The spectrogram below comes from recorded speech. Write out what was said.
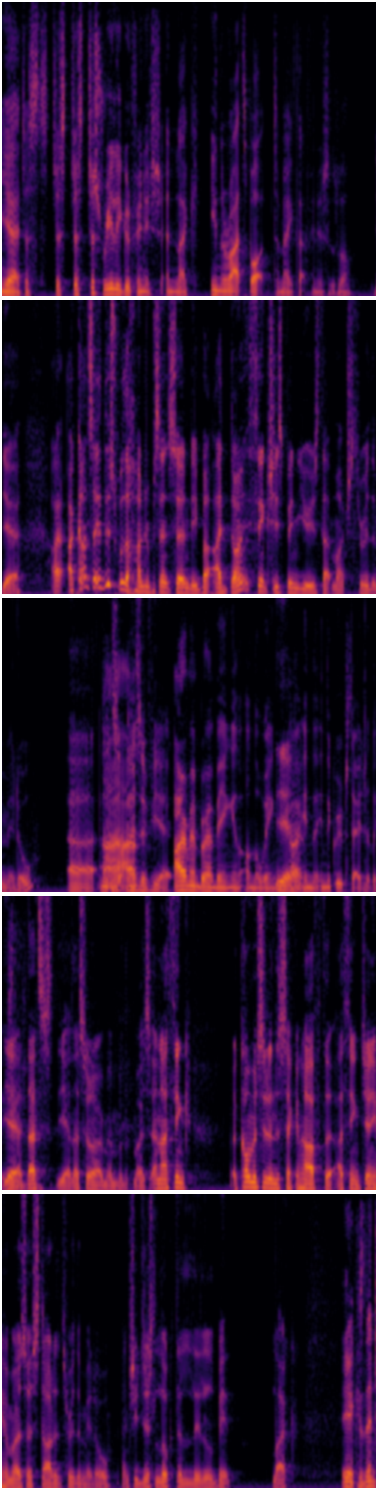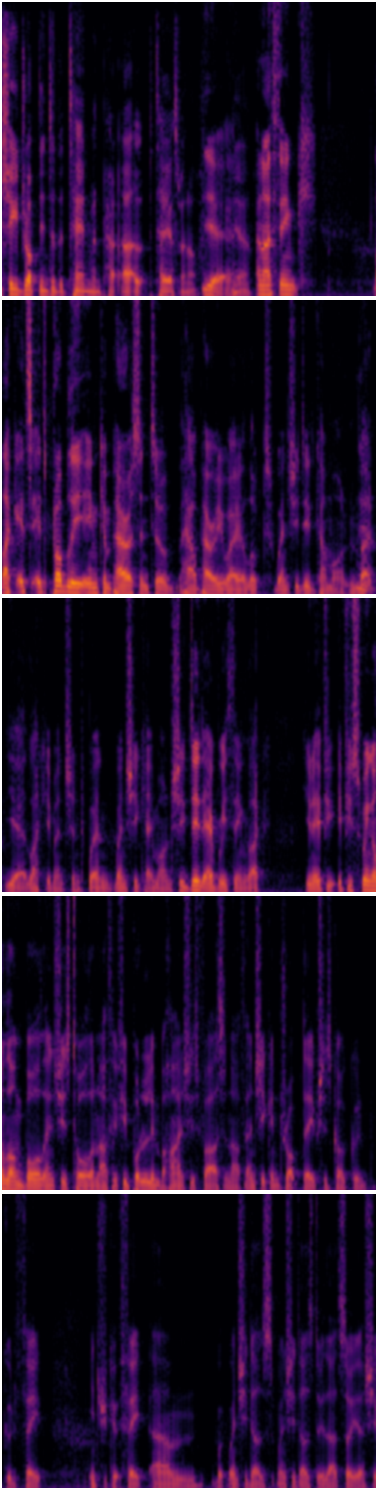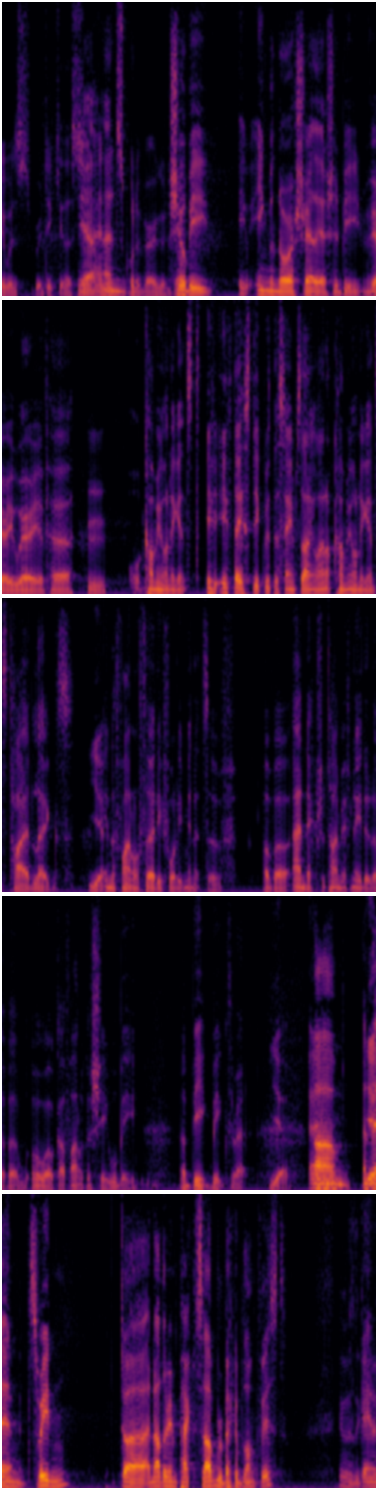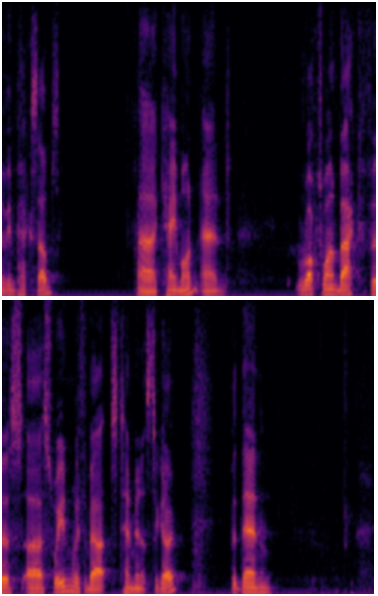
yeah, just just just just really good finish and like in the right spot to make that finish as well. yeah. I, I can't say this with 100% certainty, but I don't think she's been used that much through the middle uh, No, as, I- as of yet. I remember her being in, on the wing, Yeah. uh, in the in the group stage at least. Yeah, definitely. that's yeah, that's what I remember the most. And I think I commented in the second half that I think Jenni Hermoso started through the middle and she just looked a little bit like yeah, because then she dropped into the ten when pa- uh, Putellas went off. yeah. Yeah. And I think like it's it's probably in comparison to how Paralluelo looked when she did come on. But yeah. like you mentioned, when when she came on, she did everything like you know, if you if you swing a long ball and she's tall enough, if you put it in behind, she's fast enough, and she can drop deep. She's got good good feet, intricate feet. Um, when she does when she does do that, so yeah, she was ridiculous. Yeah, and, and scored a very good. She'll goal. be England or Australia should be very wary of her Hmm. Coming on against if if they stick with the same starting lineup, coming on against tired legs. Yeah. in the final 30, 40 minutes of of a and extra time if needed of a of a World Cup final because she will be a big big threat. yeah. um, and yeah. then Sweden, uh, another impact sub, Rebecca Blomqvist. It was the game of impact subs. Uh, came on and rocked one back for uh, Sweden with about ten minutes to go, but then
